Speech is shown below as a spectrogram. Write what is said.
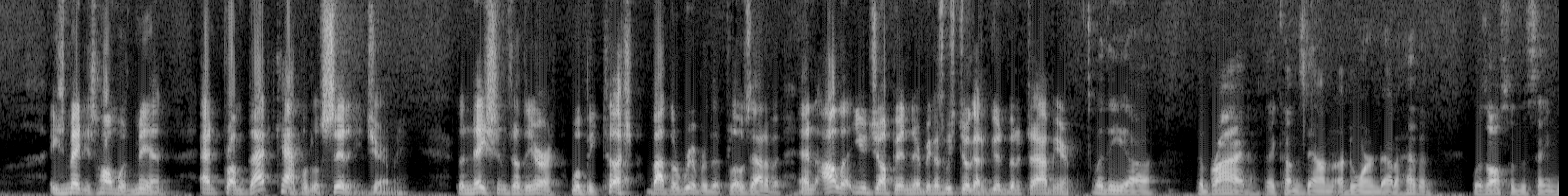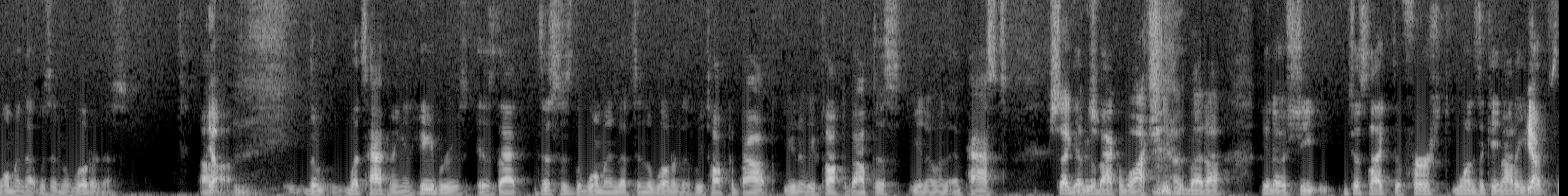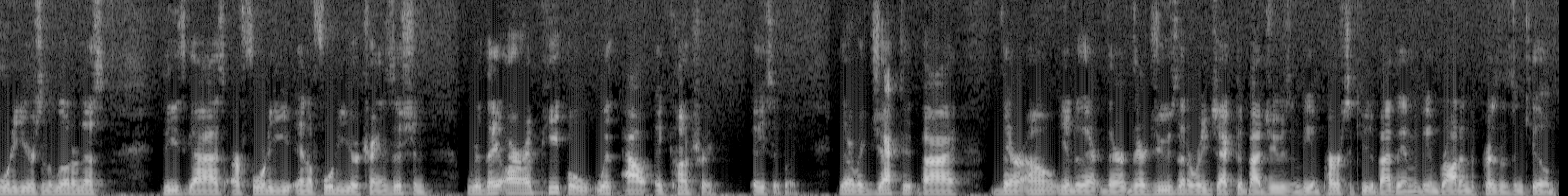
He's made his home with men. And from that capital city, Jeremy, the nations of the earth will be touched by the river that flows out of it. And I'll let you jump in there because we still got a good bit of time here. Well, the, uh, the bride that comes down adorned out of heaven was also the same woman that was in the wilderness. Uh, yeah. The, what's happening in Hebrews is that this is the woman that's in the wilderness. We talked about, you know, we've talked about this, you know, in, in past segments. You have to go back and watch. Yeah. but uh, you know, she just like the first ones that came out of Egypt, yep. 40 years in the wilderness. These guys are 40 in a 40 year transition where they are a people without a country, basically. They're rejected by their own, you know, they're, they're, they're Jews that are rejected by Jews and being persecuted by them and being brought into prisons and killed.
